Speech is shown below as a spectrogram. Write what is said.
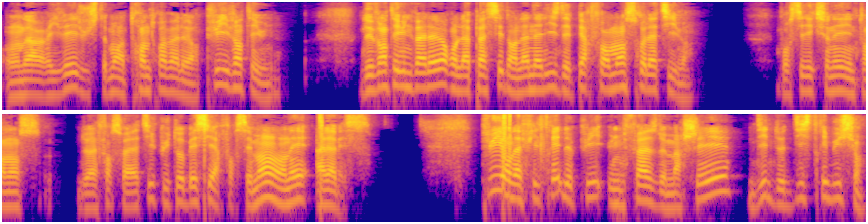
On est arrivé justement à 33 valeurs, puis 21. De 21 valeurs, on l'a passé dans l'analyse des performances relatives pour sélectionner une tendance de la force relative plutôt baissière. Forcément, on est à la baisse. Puis on a filtré depuis une phase de marché dite de distribution.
